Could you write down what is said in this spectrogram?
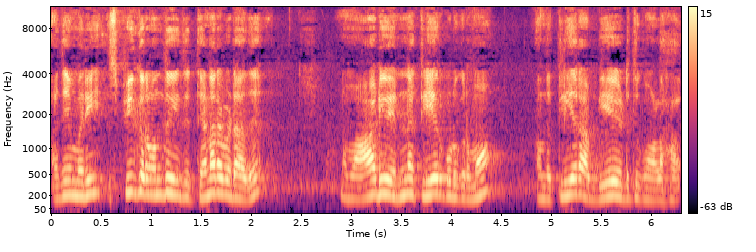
அதே மாதிரி ஸ்பீக்கர் வந்து இது திணற விடாது. நம்ம ஆடியோ என்ன கிளியர் கொடுக்குறோமோ அந்த கிளியரை அப்படியே எடுத்துக்கும் அழகாக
